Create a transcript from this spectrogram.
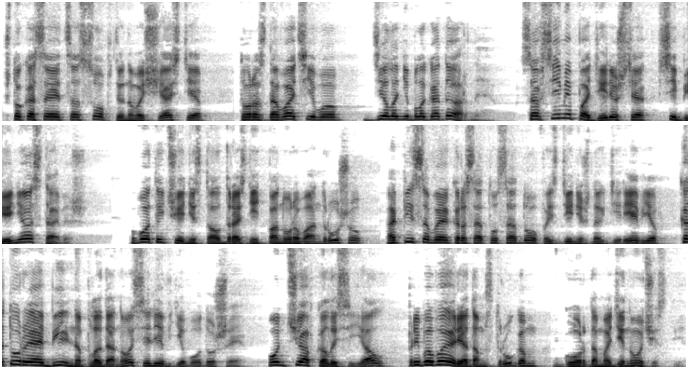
Что касается собственного счастья, то раздавать его – дело неблагодарное. Со всеми поделишься, себе не оставишь. Вот и Ченни стал дразнить понурого Андрушу, описывая красоту садов из денежных деревьев, которые обильно плодоносили в его душе. Он чавкал и сиял, пребывая рядом с другом в гордом одиночестве.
